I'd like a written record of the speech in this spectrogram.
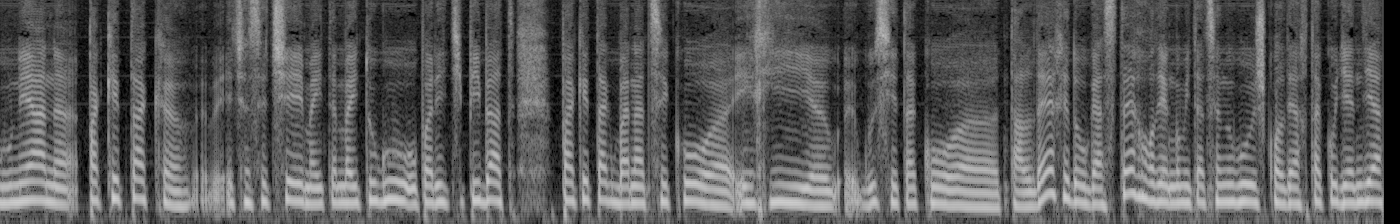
gunean paketak etxazetxe maiten baitugu oparitipi bat paketak banatzeko uh, erri uh, guzietako uh, talder edo gazter, ordean gomitatzen dugu eskualde hartako jendia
